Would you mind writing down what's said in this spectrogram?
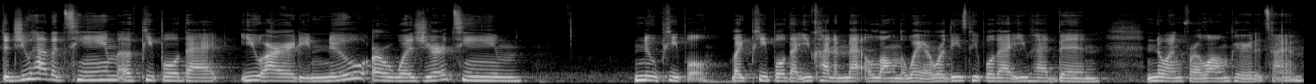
Did you have a team of people that you already knew, or was your team new people? Like people that you kind of met along the way, or were these people that you had been knowing for a long period of time?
